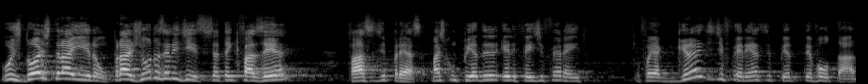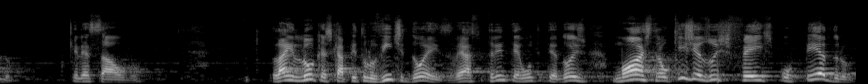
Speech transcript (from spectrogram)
Os dois traíram. Para Judas ele disse: você tem que fazer, faça depressa. Mas com Pedro ele fez diferente. Que foi a grande diferença de Pedro ter voltado, porque ele é salvo. Lá em Lucas capítulo 22, verso 31, 32, mostra o que Jesus fez por Pedro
